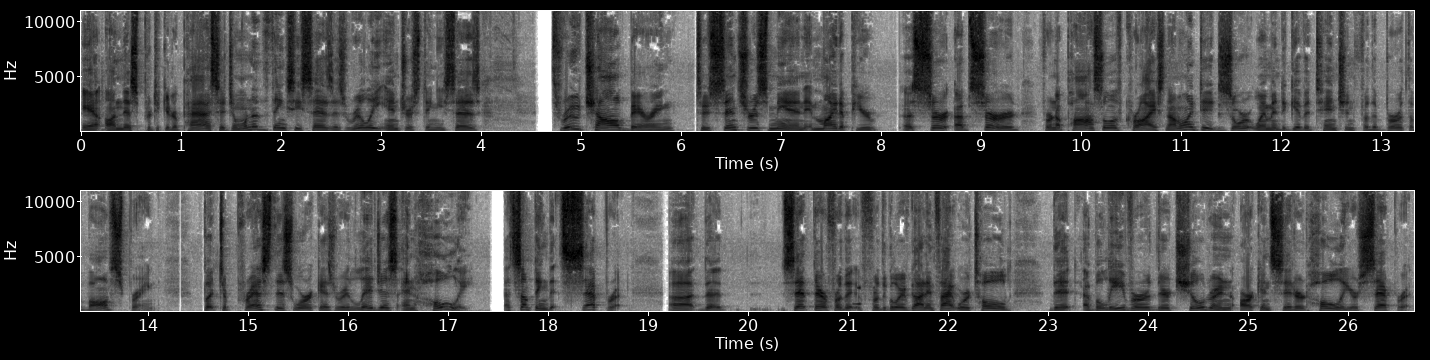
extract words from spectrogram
eh, on this particular passage. And one of the things he says is really interesting. He says, Through childbearing to censorious men, it might appear absurd for an apostle of Christ not only to exhort women to give attention for the birth of offspring, but to press this work as religious and holy. That's something that's separate. Uh, the set there for the for the glory of God. In fact, we're told that a believer, their children are considered holy or separate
